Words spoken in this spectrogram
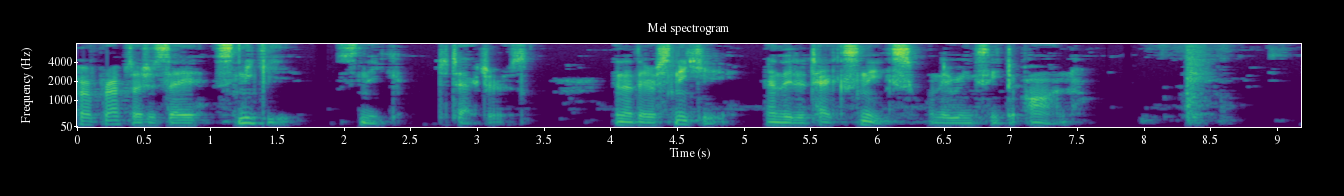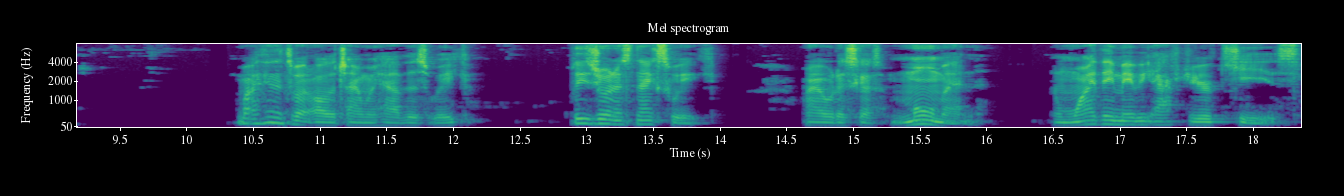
Or perhaps I should say, sneaky sneak detectors and that they are sneaky, and they detect sneaks when they're being sneaked upon. But I think that's about all the time we have this week. Please join us next week, where I will discuss mole men and why they may be after your keys.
